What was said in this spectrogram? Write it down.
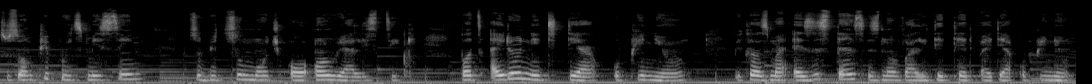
to some people it may seem to be too much or unrealistic, but I don't need their opinion because my existence is not validated by their opinion.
